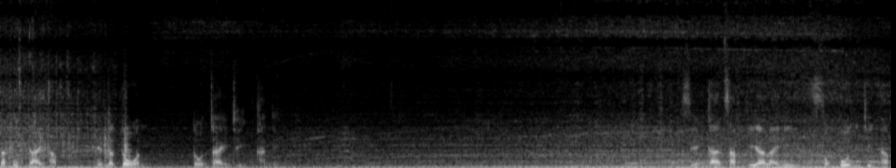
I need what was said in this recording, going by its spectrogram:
ก็ถูกใจครับ เห็นแล้วโดนโดนใจจริงๆคันนี้ เสียงการสับเกียร์อะไรนี่สมบูรณ์จริง ๆ ครับ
